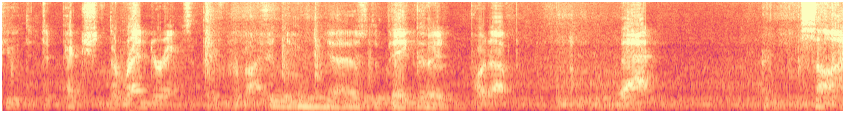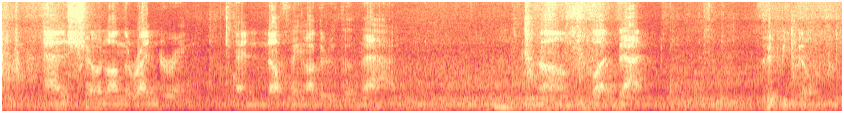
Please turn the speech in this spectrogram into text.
to the depiction, the renderings that they've provided you. Yeah, as They depicted. could put up that sign as shown on the rendering and nothing other than that. Um, But that could be built.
